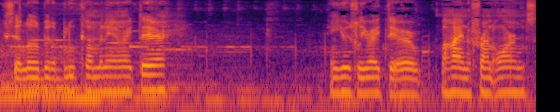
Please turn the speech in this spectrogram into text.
You see a little bit of blue coming in right there. And usually right there behind the front arms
